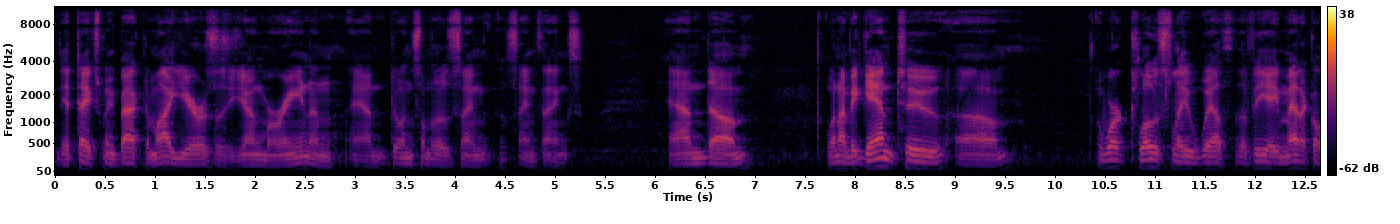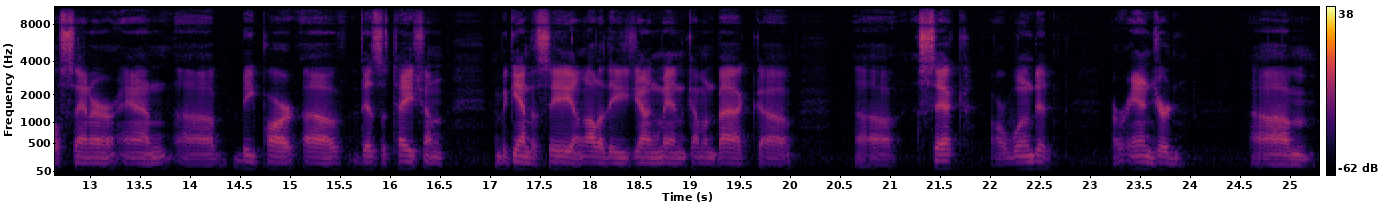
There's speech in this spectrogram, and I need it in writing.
it takes me back to my years as a young Marine and, and doing some of those same same things. And um, when I began to um, work closely with the VA Medical Center and uh, be part of visitation, and began to see a lot of these young men coming back uh, uh, sick or wounded or injured. Um,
